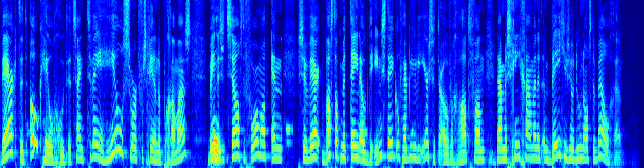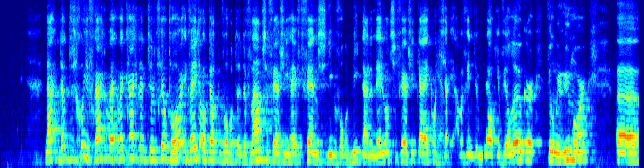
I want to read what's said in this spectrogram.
werkt het ook heel goed. Het zijn twee heel soort verschillende programma's. Binnen hetzelfde format. En ze werk... was dat meteen ook de insteek? Of hebben jullie eerst het erover gehad van, nou misschien gaan we het een beetje zo doen als de Belgen? Nou, dat is een goede vraag. Wij, wij krijgen er natuurlijk veel te horen. Ik weet ook dat bijvoorbeeld de Vlaamse versie heeft fans die bijvoorbeeld niet naar de Nederlandse versie kijken. Want ja. die zeggen, ja, we vinden in België veel leuker, veel meer humor. Uh,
